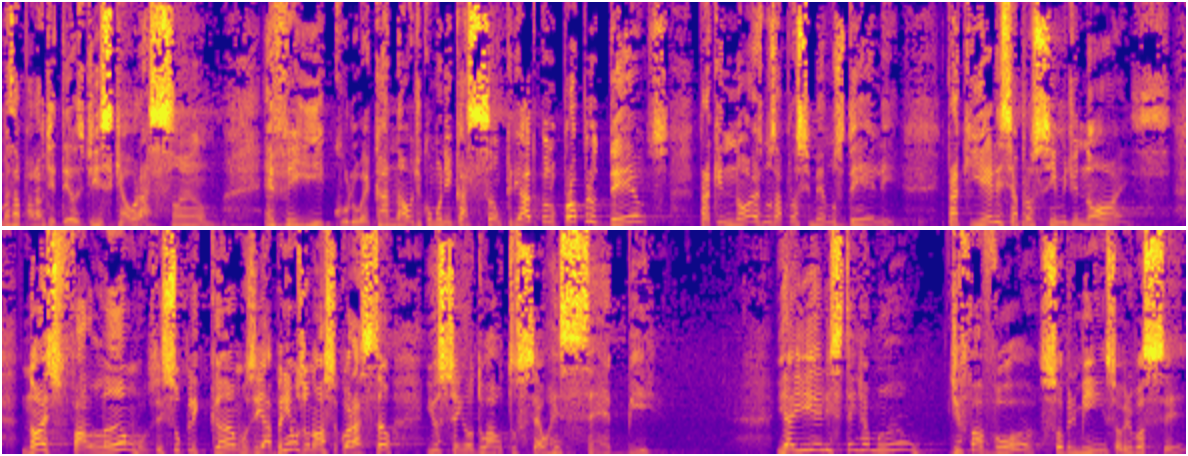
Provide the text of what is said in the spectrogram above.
Mas a palavra de Deus diz que a oração é veículo, é canal de comunicação criado pelo próprio Deus, para que nós nos aproximemos dEle, para que Ele se aproxime de nós. Nós falamos e suplicamos e abrimos o nosso coração e o Senhor do alto céu recebe. E aí Ele estende a mão de favor sobre mim sobre você.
